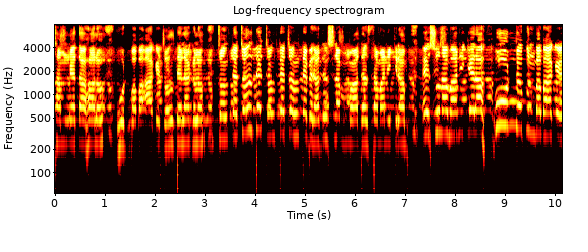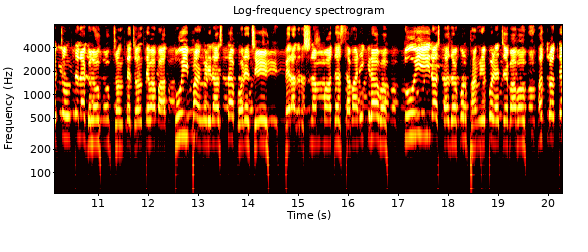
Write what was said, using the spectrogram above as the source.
সামনে দা হলো উঠ বাবা, আগে চলতে লাগল। চলতে চলতে চলতে চলতে বেরাদ ইসলাম মাদান সামানিকরাম। এই সোনা মানিকেরা, উঠ যখন বাবা, আগে চলতে লাগল। চলতে চলতে বাবা, দুই পাংড়ি রাস্তা পড়েছে। বেরাদ ইসলাম মাদান সামানিকরাম, দুই রাস্তা যখন ভাঙড়ি পড়েছে বাবা। হযরতে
